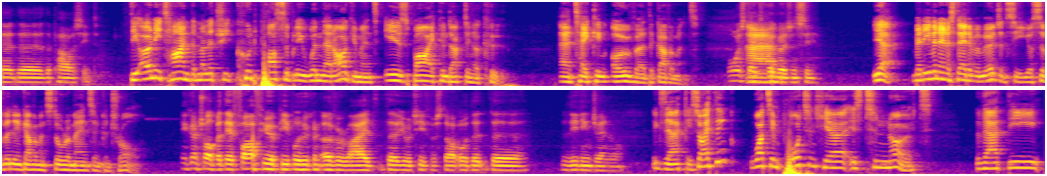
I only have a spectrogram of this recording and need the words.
the, the, the power seat. the only time the military could possibly win that argument is by conducting a coup and taking over the government. Or a state Um, of emergency. Yeah, but even in a state of emergency, your civilian government still remains in control. In control, but there are far fewer people who can override the your chief of staff or the, the leading general. Exactly. So I think what's important here is to note that the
